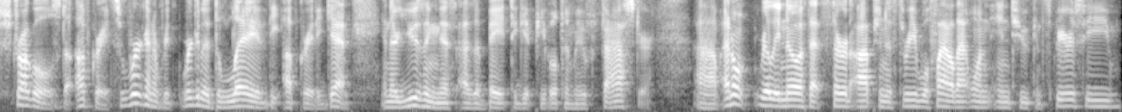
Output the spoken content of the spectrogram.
struggles to upgrade. So we're gonna re- we're gonna delay the upgrade again, and they're using this as a bait to get people to move faster. Um, I don't really know if that third option is three. We'll file that one into conspiracy.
